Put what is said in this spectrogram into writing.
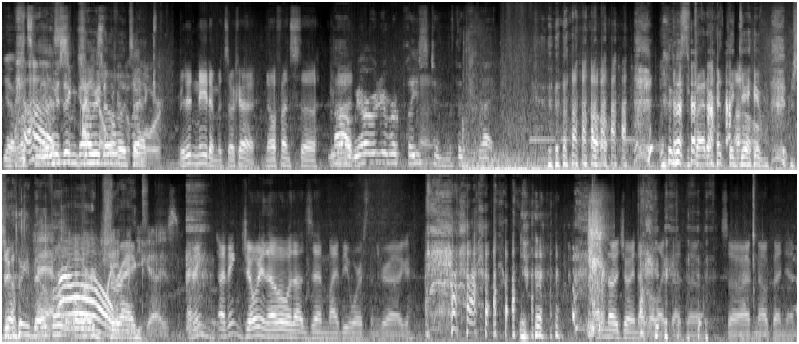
Yeah, let's Ah, melee sick some Joey guys. Nova tech. We didn't need him. It's okay. No offense to. your No, we already replaced him with a Dreg. Who's better at the game, Joey Man, Nova or playing with Dreg? You guys. I think I think Joey Nova without Zim might be worse than Dreg. I don't know Joey Nova like that though, so I have no opinion.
